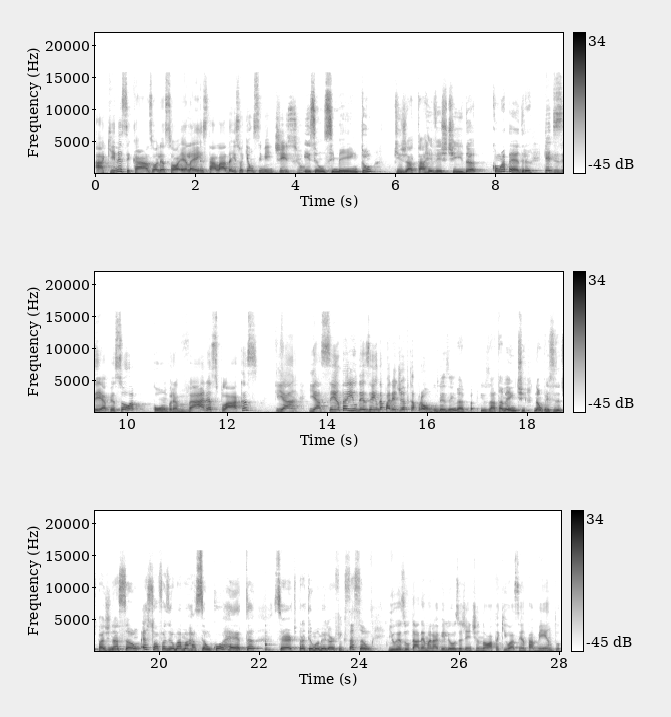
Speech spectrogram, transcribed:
Aqui nesse caso, olha só, ela é instalada. Isso aqui é um cimentício? Isso é um cimento que já está revestida com a pedra. Quer dizer, a pessoa compra várias placas e, a, e assenta e o desenho da parede já fica pronto. O desenho da, exatamente. Não precisa de paginação, é só fazer uma amarração correta, certo? Para ter uma melhor fixação. E o resultado é maravilhoso. A gente nota que o assentamento,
